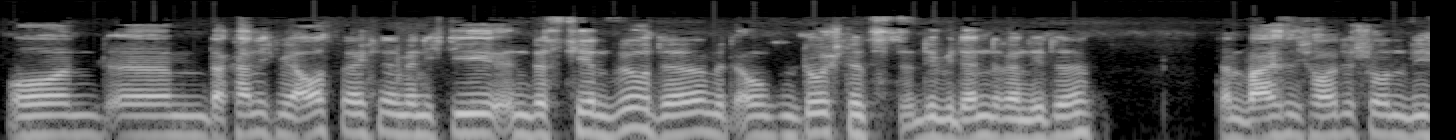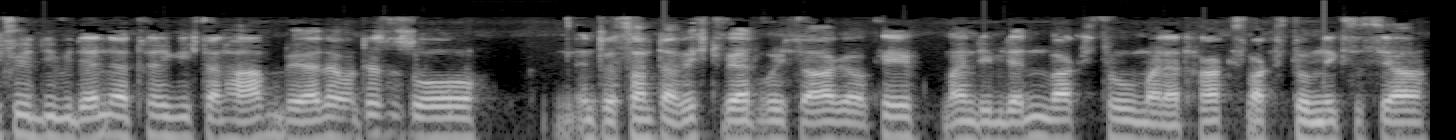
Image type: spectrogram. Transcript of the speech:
und ähm, da kann ich mir ausrechnen, wenn ich die investieren würde mit irgendeinem Durchschnittsdividendenrendite, dann weiß ich heute schon, wie viel Dividendenerträge ich dann haben werde. Und das ist so ein interessanter Richtwert, wo ich sage, okay, mein Dividendenwachstum, mein Ertragswachstum nächstes Jahr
